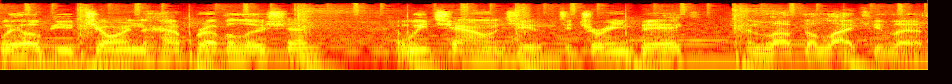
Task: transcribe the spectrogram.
we hope you join the hemp revolution and we challenge you to dream big and love the life you live.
